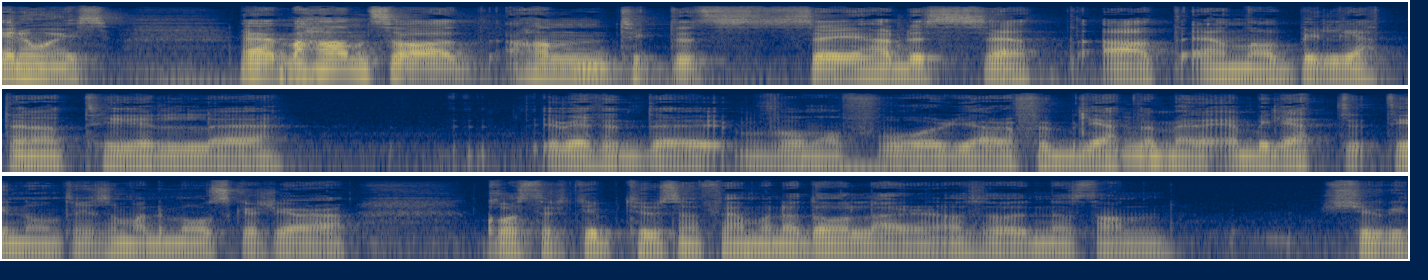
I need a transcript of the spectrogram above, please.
Anyways. Eh, Men han sa att han tyckte sig hade sett att en av biljetterna till eh, jag vet inte vad man får göra för biljetter, Mm. men en biljett till någonting som hade med Oscars att göra kostade typ 1500 dollar, alltså nästan 20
